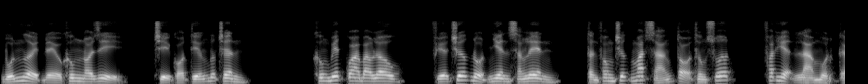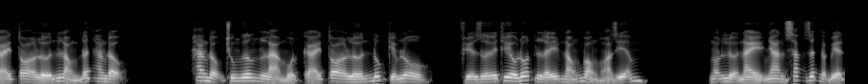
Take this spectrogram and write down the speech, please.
Bốn người đều không nói gì, chỉ có tiếng bước chân. Không biết qua bao lâu, phía trước đột nhiên sáng lên, Tần Phong trước mắt sáng tỏ thông suốt, phát hiện là một cái to lớn lòng đất hang động. Hang động trung ương là một cái to lớn đúc kiếm lô, phía dưới thiêu đốt lấy nóng bỏng hỏa diễm. Ngọn lửa này nhan sắc rất đặc biệt,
